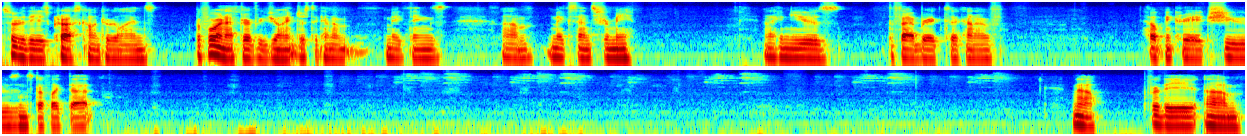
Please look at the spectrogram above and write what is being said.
sort of these cross contour lines before and after every joint just to kind of make things um, make sense for me and I can use the fabric to kind of help me create shoes and stuff like that. Now, for the, um,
